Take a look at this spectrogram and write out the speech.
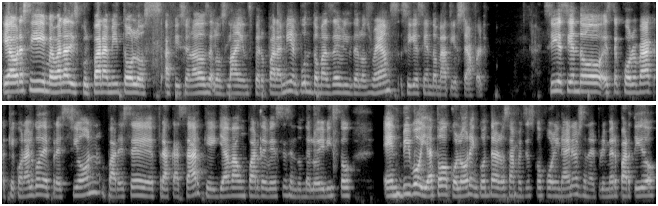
Y ahora sí me van a disculpar a mí todos los aficionados de los Lions, pero para mí el punto más débil de los Rams sigue siendo Matthew Stafford. Sigue siendo este quarterback que con algo de presión parece fracasar, que ya va un par de veces en donde lo he visto en vivo y a todo color en contra de los San Francisco 49ers. En el primer partido,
